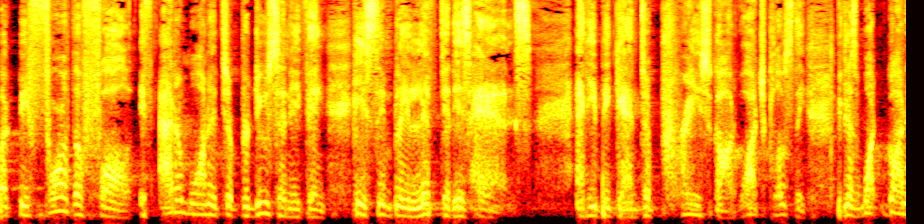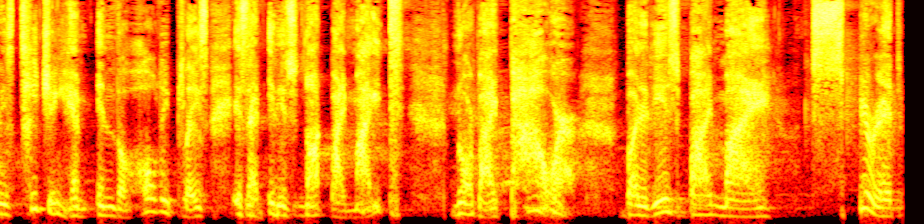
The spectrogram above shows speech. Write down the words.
But before the fall, if Adam wanted to produce anything, he simply lifted his hands and he began to praise God. Watch closely because what God is teaching him in the holy place is that it is not by might nor by power, but it is by my spirit,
